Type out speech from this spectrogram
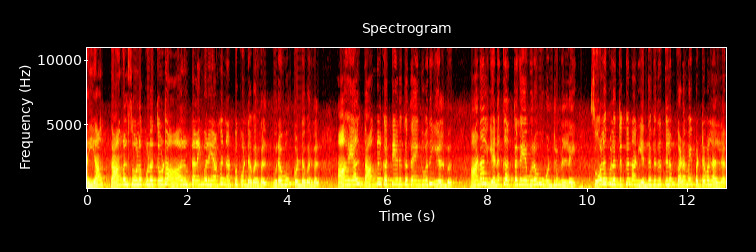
ஐயா தாங்கள் சோழகுலத்தோடு ஆறு தலைமுறையாக நட்பு கொண்டவர்கள் உறவும் கொண்டவர்கள். ஆகையால் தாங்கள் கத்தி எடுக்க தயங்குவது இயல்பு. ஆனால் எனக்கு அத்தகைய உறவு ஒன்றும் இல்லை. சோழகுலத்துக்கு நான் எந்த விதத்திலும் கடமைப்பட்டவள் அல்ல.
